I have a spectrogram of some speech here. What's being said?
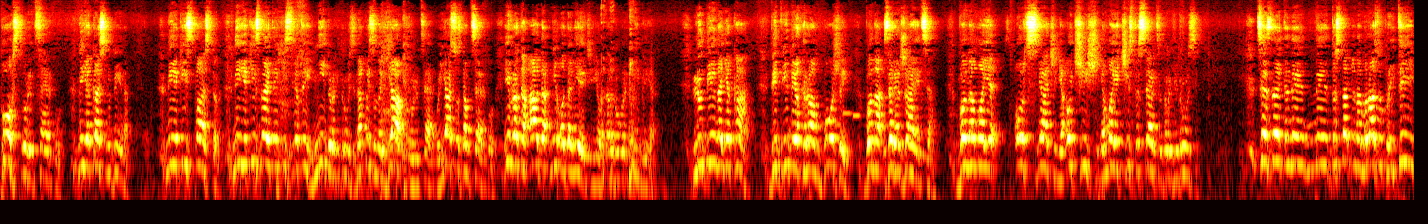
Бог створив церкву, не якась людина, не якийсь пастор, не якийсь, знаєте, якийсь святий. Ні, дорогі друзі, написано, я утворю церкву, я создам церкву. І врата ада не одоліють її, так говорить Біблія. Людина, яка відвідує храм Божий, вона заряджається. Вона має освячення, очищення, має чисте серце, дорогі друзі. Це, знаєте, не, не достатньо нам разу прийти,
